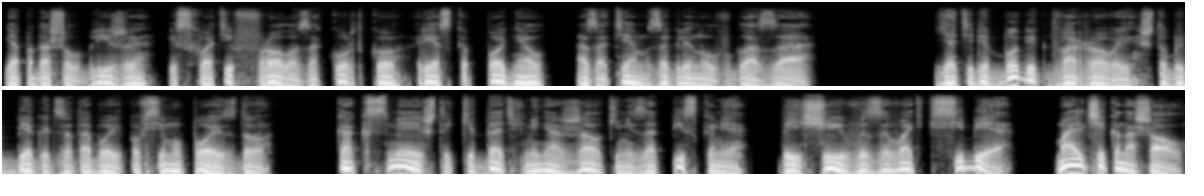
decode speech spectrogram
Я подошел ближе и, схватив Фрола за куртку, резко поднял, а затем заглянул в глаза. «Я тебе бобик дворовый, чтобы бегать за тобой по всему поезду. Как смеешь ты кидать в меня жалкими записками, да еще и вызывать к себе? Мальчика нашел!»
